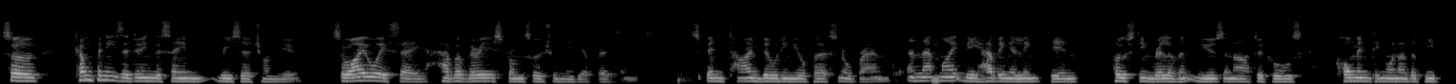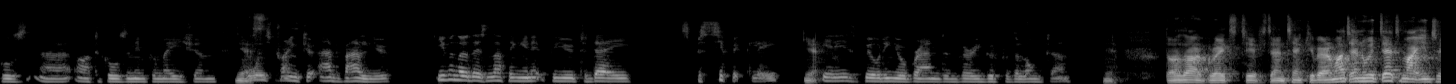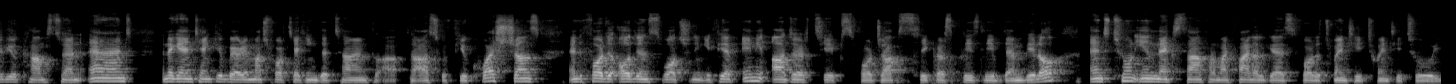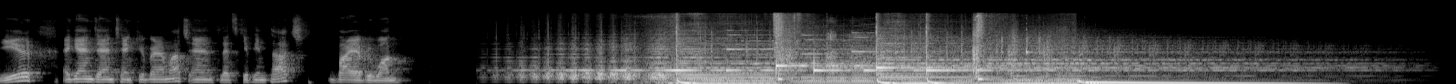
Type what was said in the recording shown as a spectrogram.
so companies are doing the same research on you so i always say have a very strong social media presence spend time building your personal brand and that mm. might be having a linkedin posting relevant news and articles commenting on other people's uh, articles and information yes. always trying to add value even though there's nothing in it for you today specifically, yeah. it is building your brand and very good for the long term. Yeah, those are great tips then. Thank you very much. And with that, my interview comes to an end. And again, thank you very much for taking the time to, uh, to ask a few questions. And for the audience watching, if you have any other tips for job seekers, please leave them below and tune in next time for my final guest for the 2022 year. Again, Dan, thank you very much. And let's keep in touch. Bye, everyone.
